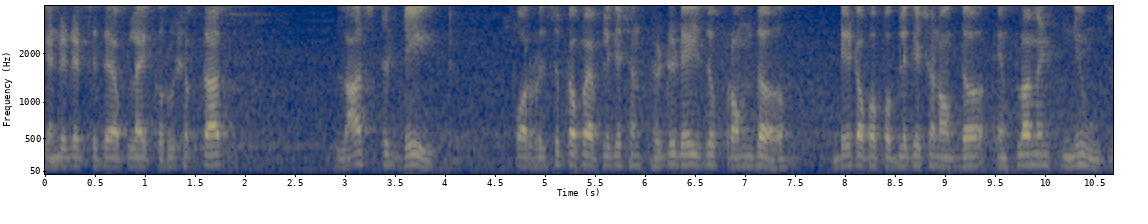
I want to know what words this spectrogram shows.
कॅन्डिडेट्स इथे अप्लाय करू शकतात. Last date for receipt of application thirty days from the date of a publication of the employment news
